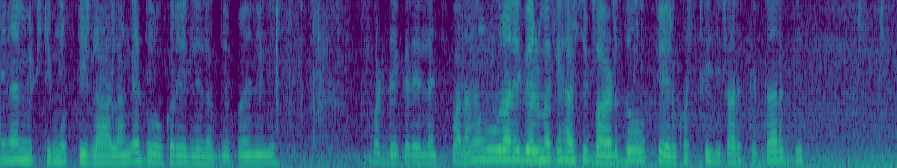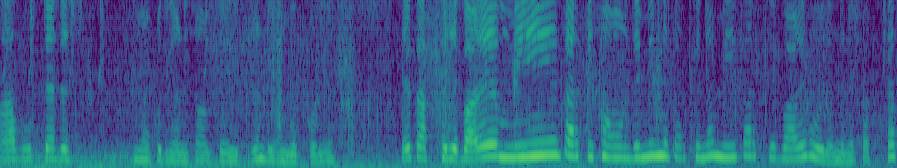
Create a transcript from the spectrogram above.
ਇਹਨਾਂ ਮਿੱਟੀ ਮੁੱਟੀ ਲਾ ਲਾਂਗੇ, ਦੋ ਕਰੇਲੇ ਲੱਗੇ ਪਏ ਨੇਗੇ। ਵੱਡੇ ਕਰੇਲਿਆਂ ਚ ਪਾ ਲਾਂਗੇ। ਅੰਗੂਰਾਂ ਦੀ ਬੇਲ ਮੈਂ ਕਿਹਾ ਸੀ ਵੜ ਦੋ, ਫੇਰ ਇਕੱਠੀ ਜੀ ਕਰਕੇ ਧਰ ਗਈ ਆਹ ਬੂਟਿਆਂ ਤੇ ਮੁੱਕਦੀਆਂ ਨਹੀਂ ਸਾਨੂੰ ਤੇ ਹੀ ਭਿੰਡੀਆਂ ਮੁੱਕਣੀਆਂ। ਇਹ ਕੱਖ ਜੇ ਬਾਲੇ ਮੀਂਹ ਕਰਕੇ ਸਾਉਣ ਦੇ ਮਹੀਨੇ ਕਰਕੇ ਨਾ, ਮੀਂਹ ਕਰਕੇ ਬਾਲੇ ਹੋ ਜਾਂਦੇ ਨੇ ਕੱਖ।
